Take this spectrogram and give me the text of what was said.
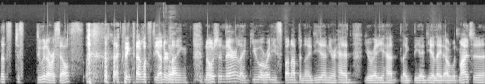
Let's just do it ourselves. I think that was the underlying yeah. notion there. Like you already spun up an idea in your head. You already had like the idea laid out with Malte,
